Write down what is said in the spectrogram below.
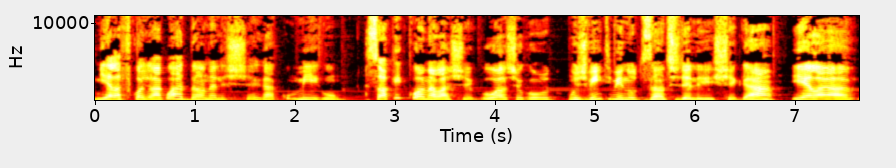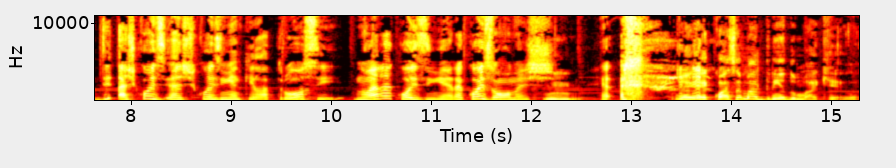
E ela ficou aguardando ele chegar comigo. Só que quando ela chegou, ela chegou uns 20 minutos antes dele chegar. E ela. As, cois, as coisinhas que ela trouxe não era coisinha, era coisonas. Hum. É, é, quase a madrinha do Mike, ela.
